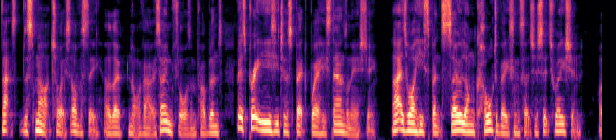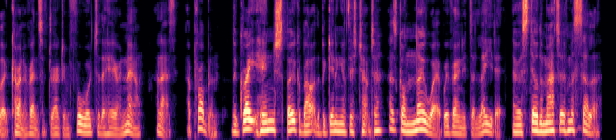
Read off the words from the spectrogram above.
That's the smart choice, obviously, although not without its own flaws and problems, but it's pretty easy to respect where he stands on the issue. That is why he spent so long cultivating such a situation, although current events have dragged him forward to the here and now and that's a problem. The great hinge spoke about at the beginning of this chapter has gone nowhere, we've only delayed it. There is still the matter of Myrcella,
